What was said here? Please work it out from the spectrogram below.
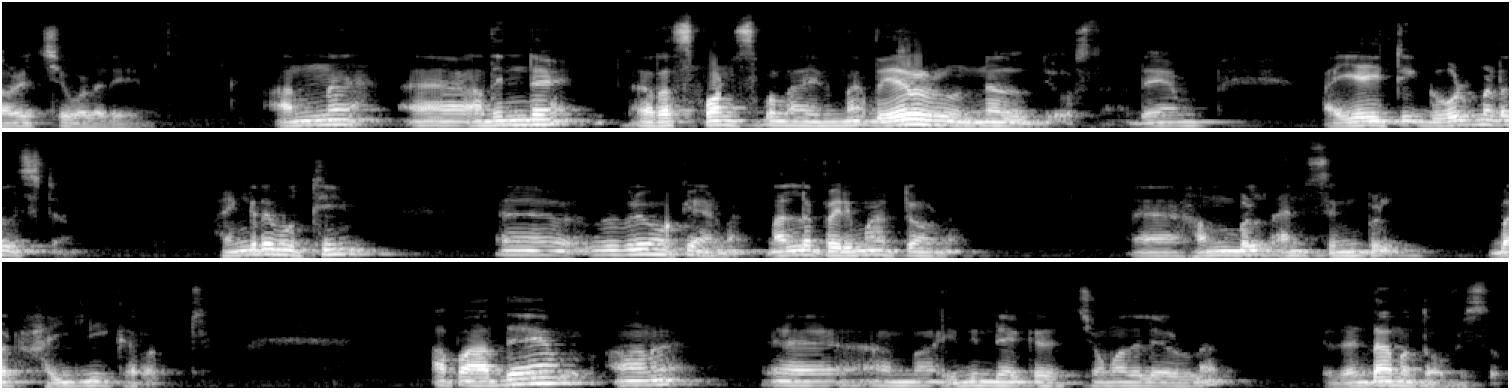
തഴച്ച് വളരെയാണ്. അന്ന് അതിന്റെ റെസ്പോൺസിബിൾ ആയിരുന്ന വേറൊരു ഉന്നത ഉദ്യോഗസ്ഥൻ. അദ്ദേഹം ഐ ഐ ടി ഗോൾഡ് മെഡലിസ്റ്റാണ്. ഭയങ്കര ബുദ്ധിയും വിവരമൊക്കെയാണ് നല്ല പെരുമാറ്റമാണ്. Humble and simple but highly corrupt അപ്പോൾ അദ്ദേഹം ആണ് ഇതിന്റെയൊക്കെ ചുമതലയുള്ള രണ്ടാമത്തെ ഓഫീസർ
